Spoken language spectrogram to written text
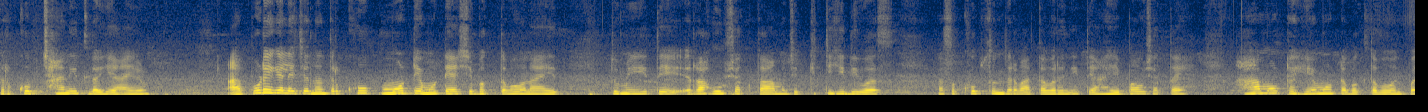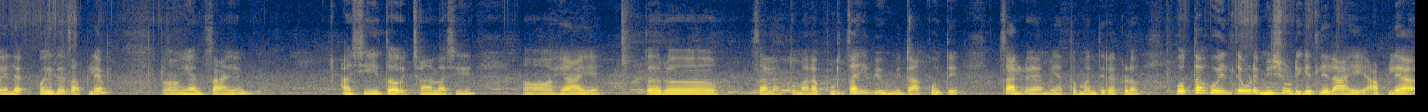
तर खूप छान इथलं हे आहे. पुढे गेल्याच्यानंतर खूप मोठे मोठे असे भक्तभवन आहेत. तुम्ही इथे राहू शकता म्हणजे कितीही दिवस. असं खूप सुंदर वातावरण इथे आहे पाहू शकता हा मोठं हे मोठं भक्तभवन पहिल्या पहिलंच आपल्या ह्यांचं आहे. अशी इथं छान अशी हे आहे. तर चला तुम्हाला पुढचाही व्ह्यू मी दाखवते. चाललो आहे आम्ही आता मंदिराकडं. होता होईल तेवढं मी शूट घेतलेलं आहे. आपल्या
